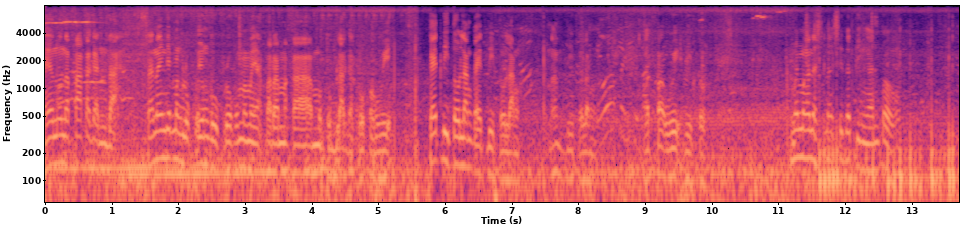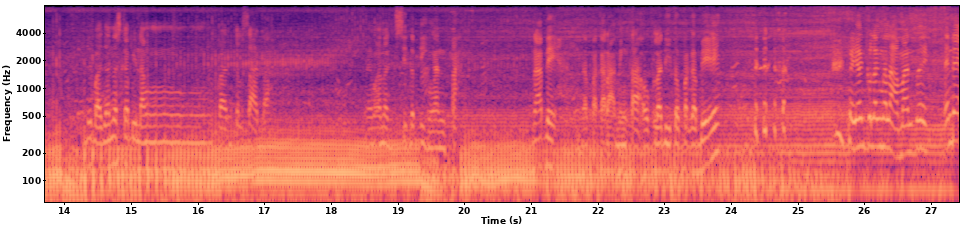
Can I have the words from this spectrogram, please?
Ayun no napakaganda. Sana hindi magluko yung GoPro ko mamaya para makamotovlog ako pa uwi. Kahit dito lang, kahit dito lang. No, dito lang. At pa uwi dito. May mga nas nagsidatingan pa oh. 'Di ba? Diyan nas kabilang pan kalsada. May mga nagsidatingan pa. Grabe, napakaraming tao pala dito paggabi eh. Ngayon ko lang nalaman to eh. Hindi,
